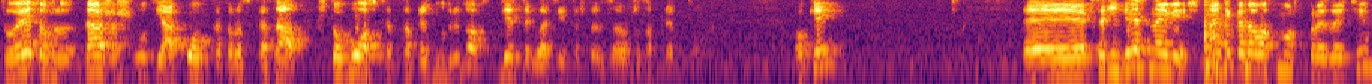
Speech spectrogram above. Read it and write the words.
то это уже даже Швуд Яков, который сказал, что воск это запрет мудрецов, здесь согласится, что это уже запрет Тора. Окей? Э, кстати, интересная вещь. Знаете, когда у вас может произойти?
